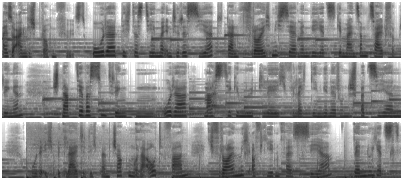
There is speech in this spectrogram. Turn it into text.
also angesprochen fühlst oder dich das Thema interessiert, dann freue ich mich sehr, wenn wir jetzt gemeinsam Zeit verbringen. Schnapp dir was zum Trinken oder machst dir gemütlich. Vielleicht gehen wir eine Runde spazieren oder ich begleite dich beim Joggen oder Autofahren. Ich freue mich auf jeden Fall sehr, wenn du jetzt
